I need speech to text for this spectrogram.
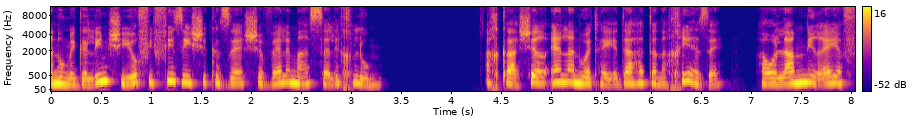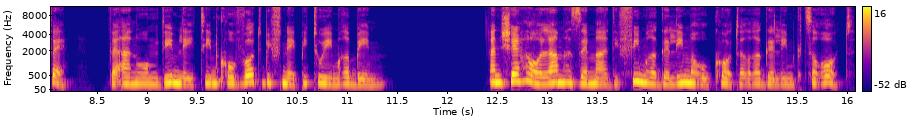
אנו מגלים שיופי פיזי שכזה שווה למעשה לכלום. אך כאשר אין לנו את הידע התנכי הזה, העולם נראה יפה, ואנו עומדים לעתים קרובות בפני פיתויים רבים. אנשי העולם הזה מעדיפים רגלים ארוכות על רגלים קצרות,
